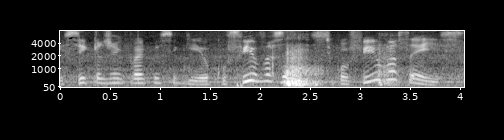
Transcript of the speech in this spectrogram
Esse que a gente vai conseguir. Eu confio em vocês. Confio em vocês.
